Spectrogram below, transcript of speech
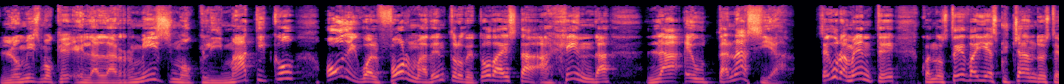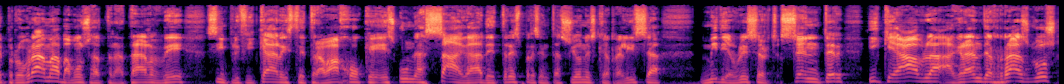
lo mismo que el alarmismo climático o de igual forma dentro de toda esta agenda la eutanasia Seguramente, cuando usted vaya escuchando este programa, vamos a tratar de simplificar este trabajo que es una saga de tres presentaciones que realiza Media Research Center y que habla a grandes rasgos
